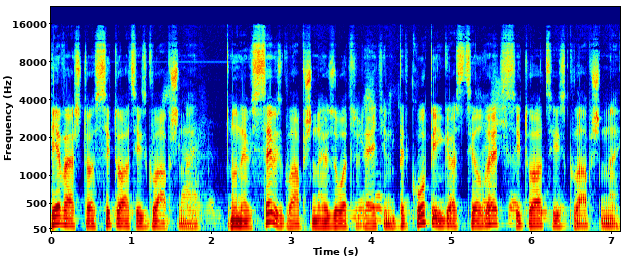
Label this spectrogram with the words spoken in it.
pievērstos situācijas glābšanai. Nu, nevis sevis glābšanai uz otru rēķinu, bet kopīgās cilvēces situācijas glābšanai.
